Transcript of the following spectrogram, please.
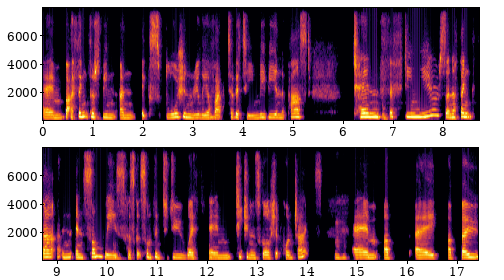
um, but i think there's been an explosion really of activity maybe in the past 10, 15 years. And I think that in, in some ways has got something to do with um, teaching and scholarship contracts, mm-hmm. um, a, a, about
